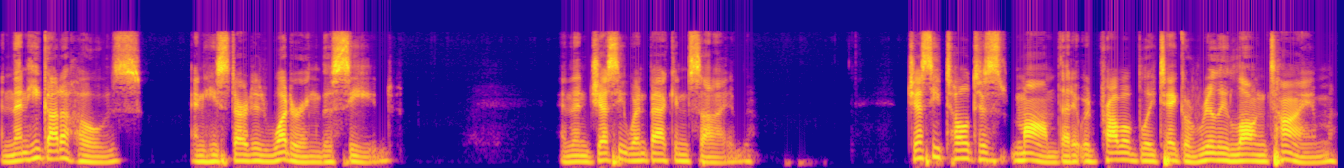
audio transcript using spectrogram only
And then he got a hose and he started watering the seed. And then Jesse went back inside. Jesse told his mom that it would probably take a really long time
